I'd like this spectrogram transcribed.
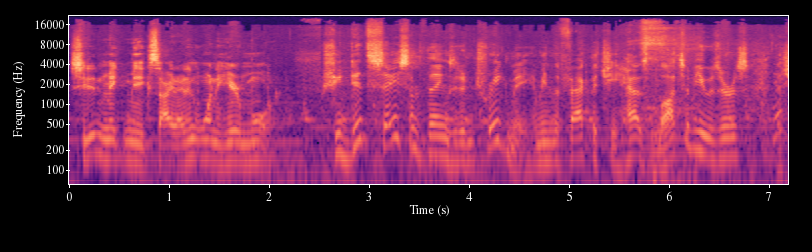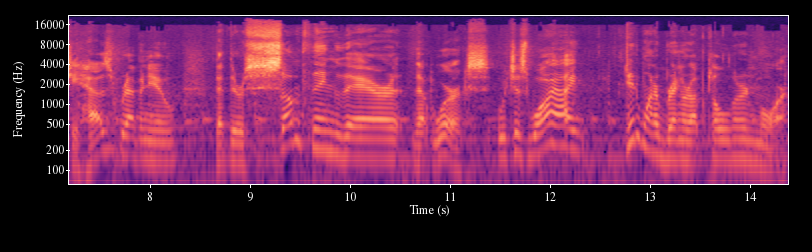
She didn't make me excited. I didn't want to hear more. She did say some things that intrigued me. I mean, the fact that she has lots of users, that she has revenue, that there's something there that works, which is why I did want to bring her up to learn more.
